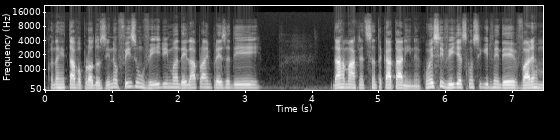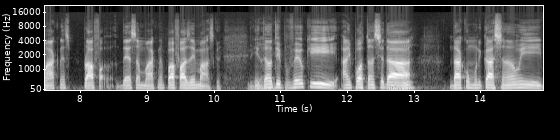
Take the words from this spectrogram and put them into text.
Quando a gente estava produzindo, eu fiz um vídeo e mandei lá para a empresa de das máquinas de Santa Catarina. Com esse vídeo eles conseguiram vender várias máquinas pra, fa- dessa máquina para fazer máscara. Então, tipo, veio que a importância da, Uhum. da comunicação e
